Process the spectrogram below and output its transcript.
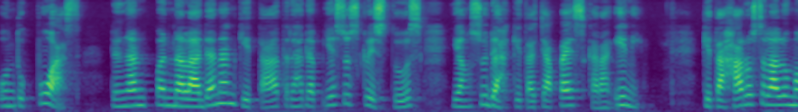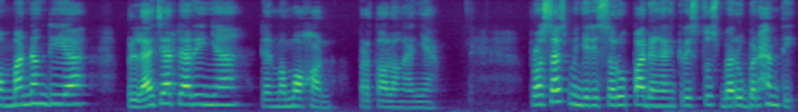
untuk puas dengan peneladanan kita terhadap Yesus Kristus yang sudah kita capai sekarang ini. Kita harus selalu memandang Dia, belajar darinya, dan memohon pertolongannya. Proses menjadi serupa dengan Kristus baru berhenti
